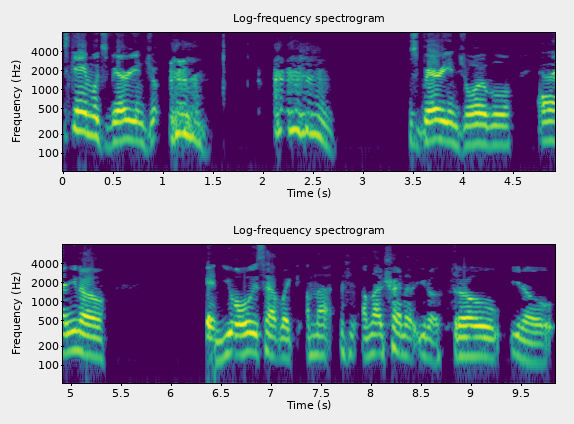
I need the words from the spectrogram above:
this game looks very enjoy. it's very enjoyable, and then you know. And you always have like I'm not I'm not trying to you know throw you know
